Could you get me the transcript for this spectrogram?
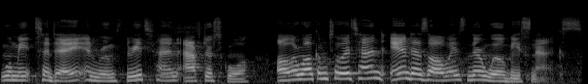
will meet today in room 310 after school. All are welcome to attend, and as always, there will be snacks.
